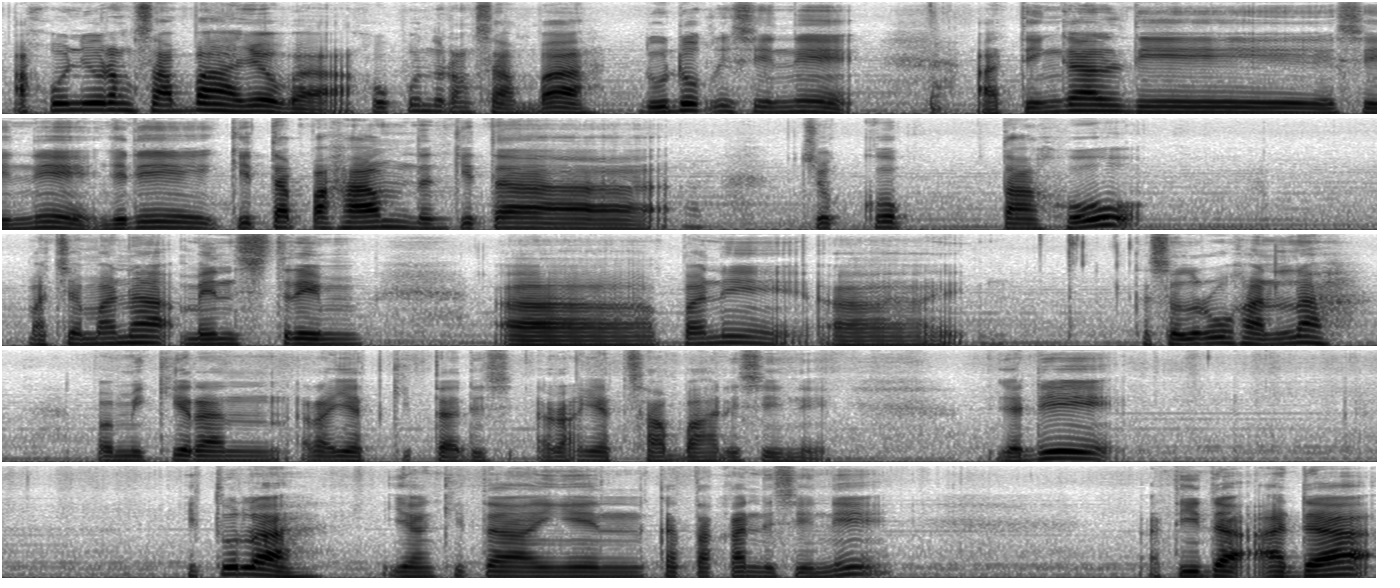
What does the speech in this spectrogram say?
aku ni orang Sabah je ba. Aku pun orang Sabah, duduk di sini. Uh, tinggal di sini. Jadi kita faham dan kita cukup tahu macam mana mainstream uh, apa ni uh, keseluruhan lah pemikiran rakyat kita di rakyat Sabah di sini. Jadi itulah yang kita ingin katakan di sini tidak ada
